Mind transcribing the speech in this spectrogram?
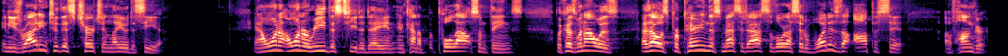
and he's writing to this church in Laodicea. And I want to I wanna read this to you today and, and kind of pull out some things. Because when I was, as I was preparing this message, I asked the Lord, I said, What is the opposite of hunger?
